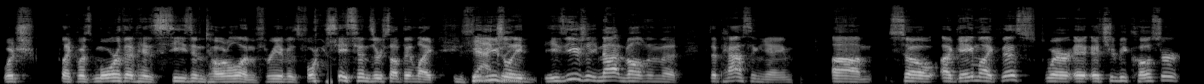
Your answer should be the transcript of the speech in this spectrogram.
which like was more than his season total in three of his four seasons or something. Like exactly. he usually he's usually not involved in the the passing game. Um, so a game like this where it, it, should be closer,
